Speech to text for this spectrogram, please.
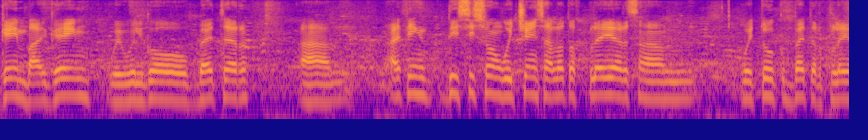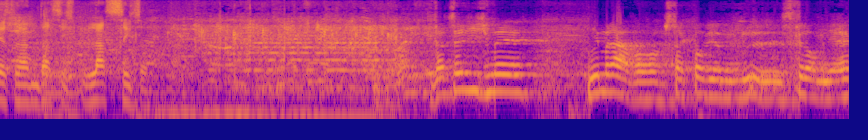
game by game we will go better. Um, I think this season we changed a lot of players and we took better players than last season. Zaczęliśmy niemrawo, że tak powiem skromnie,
